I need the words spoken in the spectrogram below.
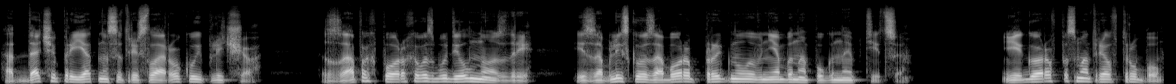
Отдача приятно сотрясла руку и плечо. Запах пороха возбудил ноздри. Из-за близкого забора прыгнула в небо напуганная птица. Егоров посмотрел в трубу.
